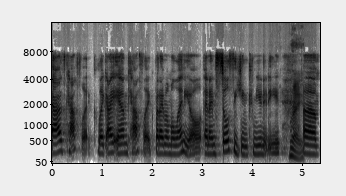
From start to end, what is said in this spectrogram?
as Catholic. Like I am Catholic, but I'm a millennial and I'm still seeking community. Right. Um,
